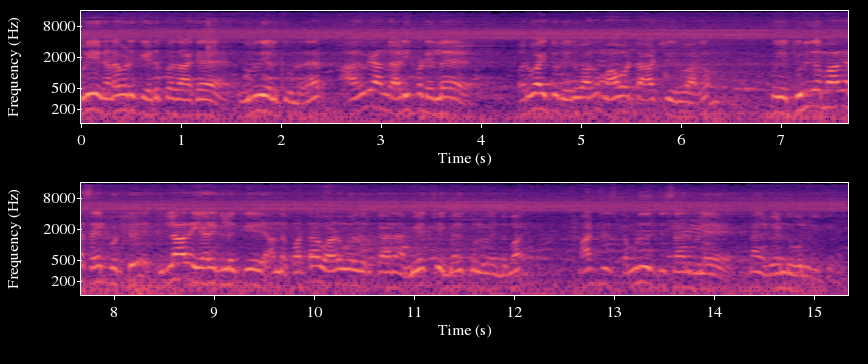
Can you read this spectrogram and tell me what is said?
உரிய நடவடிக்கை எடுப்பதாக உறுதியளித்துள்ளனர். ஆகவே அந்த அடிப்படையில் வருவாய்த்துறை நிர்வாகம் மாவட்ட ஆட்சி நிர்வாகம் கொஞ்சம் துரிதமாக செயல்பட்டு இல்லாத ஏழைகளுக்கு அந்த பட்டா வழங்குவதற்கான முயற்சியை மேற்கொள்ள வேண்டுமா மார்க்சிஸ்ட் கம்யூனிஸ்ட் சார்பிலே நாங்கள் வேண்டுகோள் வைக்கிறோம்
